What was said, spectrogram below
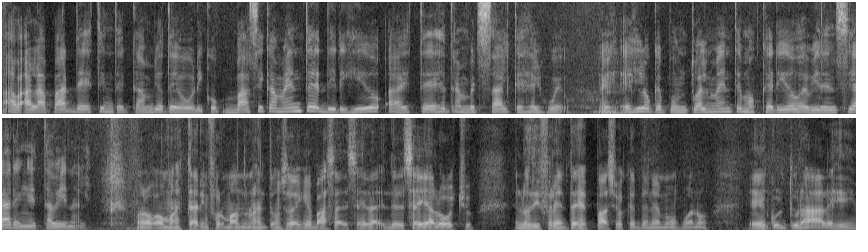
a, la par de este intercambio teórico, básicamente dirigido a este eje transversal que es el juego. es, lo que puntualmente hemos querido evidenciar en esta Bienal. Bueno, vamos a estar informándonos entonces de qué pasa del 6, del 6 al 8 en los diferentes espacios que tenemos, bueno, eh, culturales y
